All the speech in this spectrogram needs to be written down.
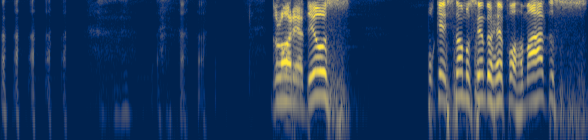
Glória a Deus, porque estamos sendo reformados,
